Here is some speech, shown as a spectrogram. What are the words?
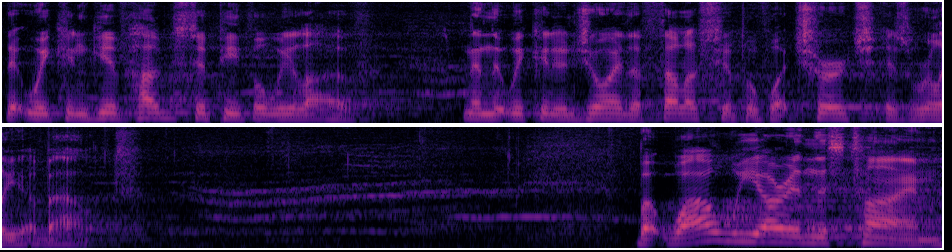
that we can give hugs to people we love, and that we can enjoy the fellowship of what church is really about. But while we are in this time,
